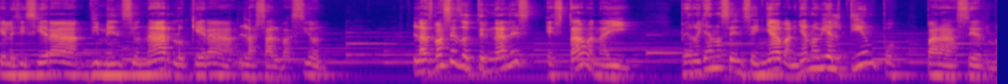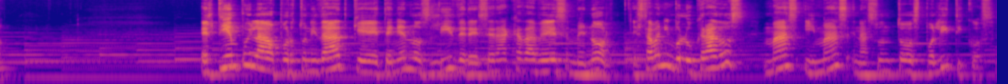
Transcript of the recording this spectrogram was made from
que les hiciera dimensionar lo que era la salvación. Las bases doctrinales estaban ahí, pero ya no se enseñaban, ya no había el tiempo para hacerlo. El tiempo y la oportunidad que tenían los líderes era cada vez menor. Estaban involucrados más y más en asuntos políticos,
